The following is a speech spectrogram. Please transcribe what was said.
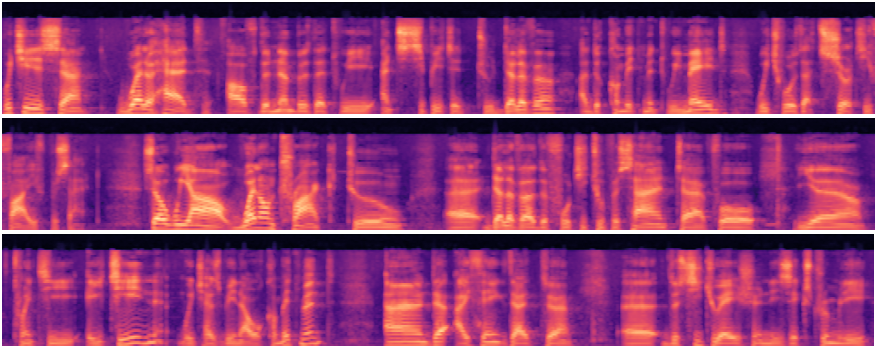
which is uh, well ahead of the number that we anticipated to deliver and the commitment we made, which was at 35%. So we are well on track to uh, deliver the 42% uh, for year 2018, which has been our commitment. And uh, I think that the situation is extremely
